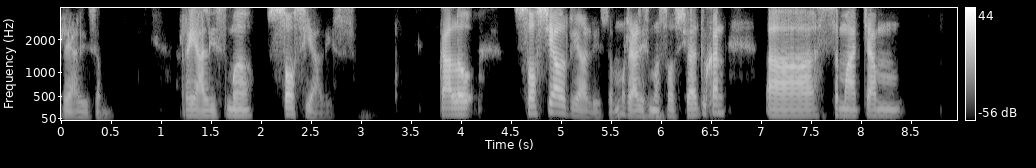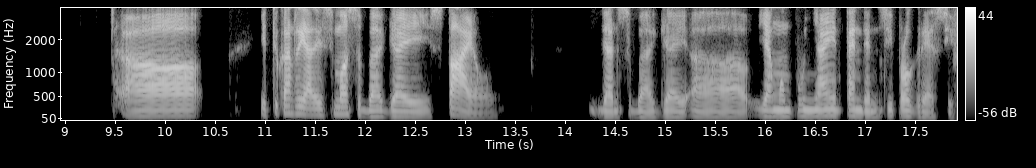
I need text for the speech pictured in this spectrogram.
realism, realisme sosialis. Kalau social realism, realisme sosial itu kan uh, semacam uh, itu kan realisme sebagai style, dan sebagai uh, yang mempunyai tendensi progresif.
